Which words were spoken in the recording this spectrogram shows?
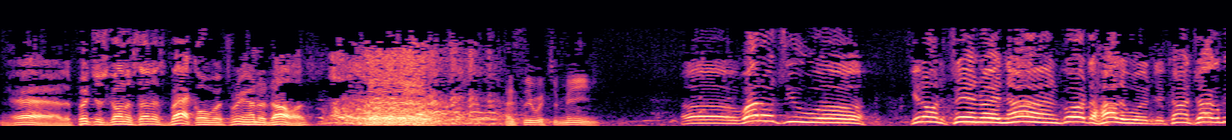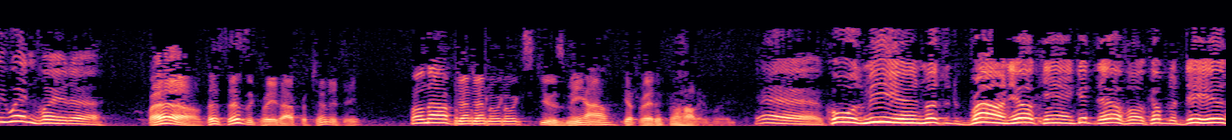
Yeah, the picture's going to set us back over $300. Yeah, I see what you mean. Uh, why don't you uh, get on the train right now and go out to Hollywood? The contract will be waiting for you there. Well, this is a great opportunity. Well, now, gentlemen will excuse me, I'll get ready for Hollywood. Yeah, of course, me and Mr. Brown here can't get there for a couple of days.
